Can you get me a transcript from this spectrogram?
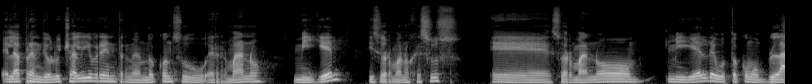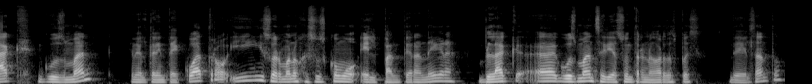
él aprendió lucha libre entrenando con su hermano Miguel y su hermano Jesús. Eh, su hermano Miguel debutó como Black Guzmán en el 34 y su hermano Jesús como el Pantera Negra. Black eh, Guzmán sería su entrenador después del Santo.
